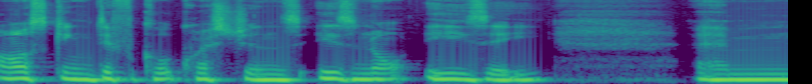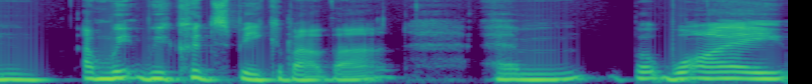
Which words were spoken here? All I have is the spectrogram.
asking difficult questions is not easy. Um, and we, we could speak about that. Um, but what I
